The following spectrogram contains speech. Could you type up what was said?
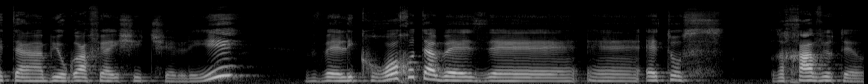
את הביוגרפיה האישית שלי ולכרוך אותה באיזה אה, אתוס רחב יותר.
